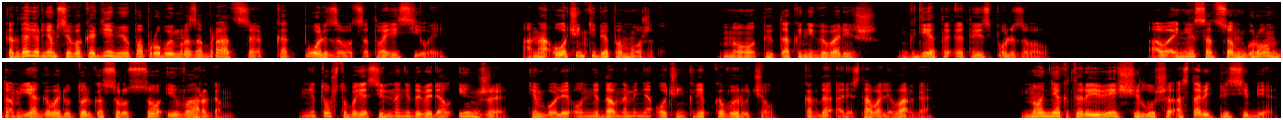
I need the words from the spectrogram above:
Когда вернемся в Академию, попробуем разобраться, как пользоваться твоей силой. Она очень тебе поможет. Но ты так и не говоришь, где ты это использовал? О войне с отцом Грондом я говорю только с Руссо и Варгом. Не то чтобы я сильно не доверял Инже, тем более он недавно меня очень крепко выручил, когда арестовали Варга. Но некоторые вещи лучше оставить при себе.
